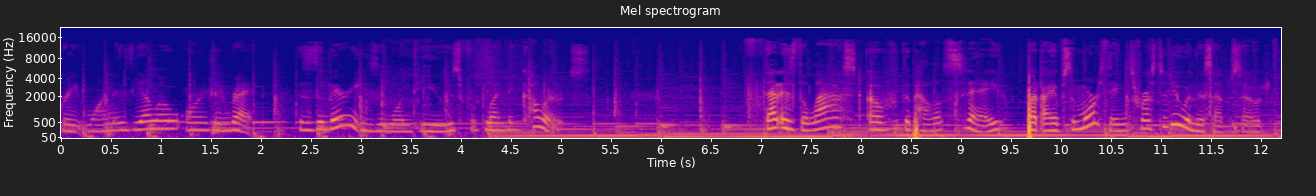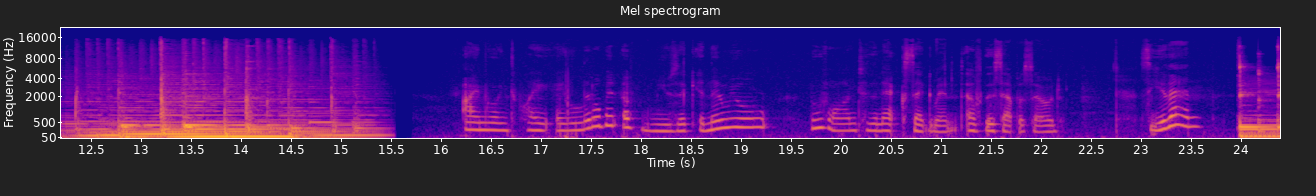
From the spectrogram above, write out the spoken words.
Great one is yellow, orange, and red. This is a very easy one to use for blending colors. That is the last of the palettes today, but I have some more things for us to do in this episode. I'm going to play a little bit of music and then we will move on to the next segment of this episode. See you then!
